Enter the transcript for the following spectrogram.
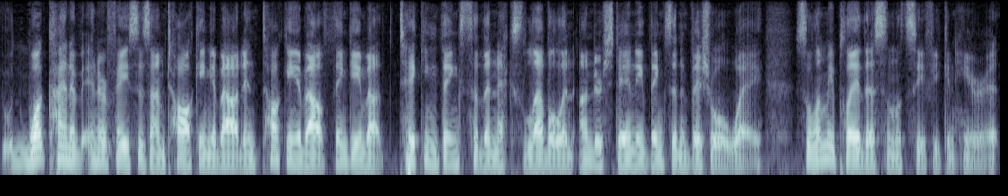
what kind of interfaces I'm talking about and talking about thinking about taking things to the next level and understanding things in a visual way. So let me play this and let's see if you can hear it.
